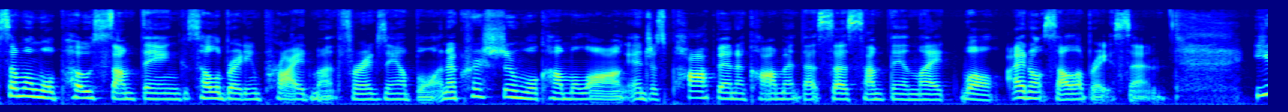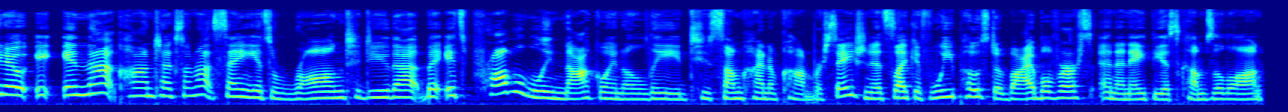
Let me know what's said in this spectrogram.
someone will post something celebrating Pride Month, for example, and a Christian will come along and just pop in a comment that says something like, Well, I don't celebrate sin. You know, in that context, I'm not saying it's wrong to do that, but it's probably not going to lead to some kind of conversation. It's like if we post a Bible verse and an atheist comes along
